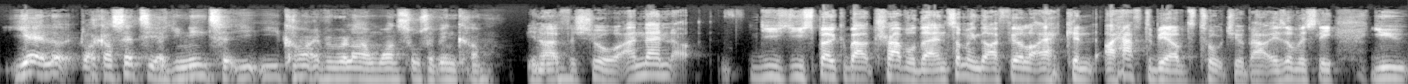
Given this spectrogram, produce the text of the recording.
yeah, look, like I said to you, you need to. You, you can't ever rely on one source of income. You know, no, for sure. And then uh, you, you spoke about travel there, and something that I feel like I can, I have to be able to talk to you about is obviously you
